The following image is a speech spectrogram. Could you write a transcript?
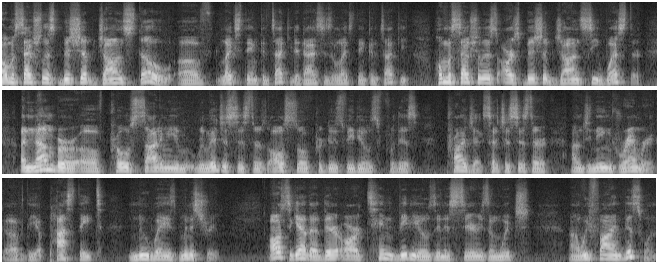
Homosexualist Bishop John Stowe of Lexington, Kentucky, the Diocese of Lexington, Kentucky. Homosexualist Archbishop John C. Wester. A number of pro sodomy religious sisters also produced videos for this project, such as Sister Jeannine Gramick of the Apostate New Ways Ministry. Altogether, there are 10 videos in this series in which uh, we find this one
